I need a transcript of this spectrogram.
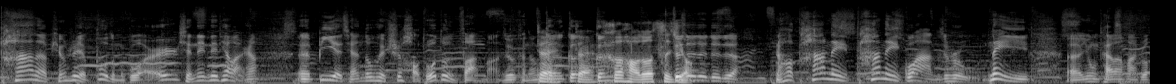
他呢平时也不怎么过，而且那那天晚上，呃，毕业前都会吃好多顿饭嘛，就可能跟跟，跟喝好多次酒对对对对。然后他那他那挂呢，就是那一呃用台湾话说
